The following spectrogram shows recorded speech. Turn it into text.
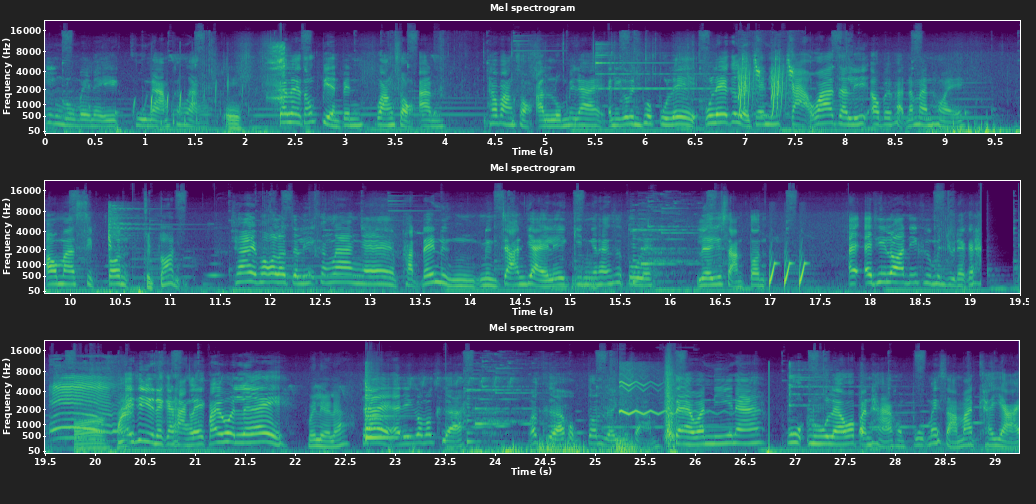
กิ้งลงไปในคูน้ำข้างหลัง โอ้ก็เลยต้องเปลี่ยนเป็นวางสองอัน ถ้าวางสองอันล้มไม่ได้ อันนี้ก็เป็นพวกปูเล่ปูเล่ก็เหลือแค่นี้กะว่าจะลิเอาไปผัดน้ำมันหอย เอามาสิบต้นสิบต้น ใช่เพราะว่าเราจะลิข้างล่างไงผัดได้หนึ่งหนึ่งจานใหญ่เลยกินกันทั้งสตูเลยเหลืออยู่สามต้นไอไอที่รอดนี่คือมันอยู่ในกระถางอ๋อไอที่อยู่ในกระถางเล็กไปหมดเลย ไม่เหลือแล้ว ใช่ อันนี้ก็มะเขือมะเขือหกต้นเหลืออยู่สามแต่วันนี้นะ ปูรู้แล้วว่าปัญหาของปูไม่สามารถขยาย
